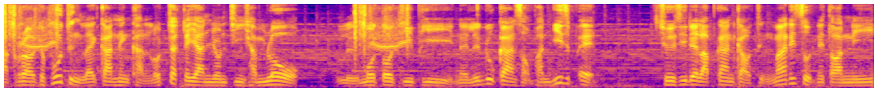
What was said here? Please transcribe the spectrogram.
หากเราจะพูดถึงรายการแข่งขันรถจักรยานยนต์ชิงแชมป์โลก หรือ MotoGP ในฤดูกาล 2021 ชื่อที่ได้รับการกล่าวถึงมากที่สุดในตอนนี้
